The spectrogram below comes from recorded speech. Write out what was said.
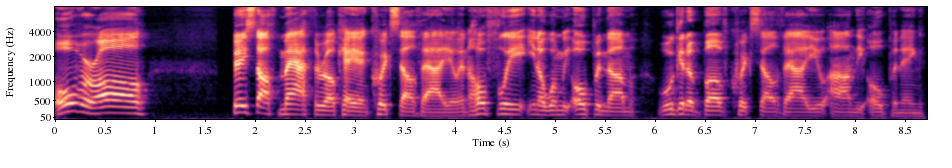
overall, based off math, they're okay and quick sell value. And hopefully, you know, when we open them, we'll get above quick sell value on the opening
